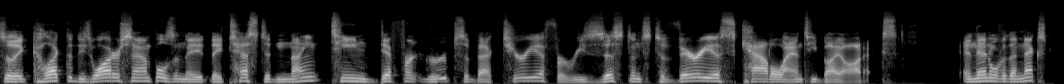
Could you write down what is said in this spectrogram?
So they collected these water samples and they, they tested 19 different groups of bacteria for resistance to various cattle antibiotics. And then over the next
